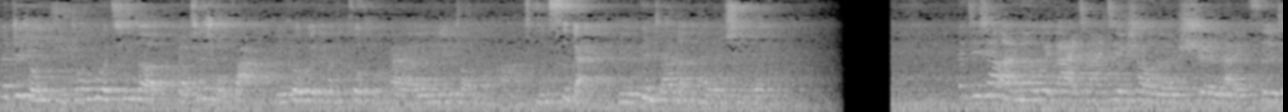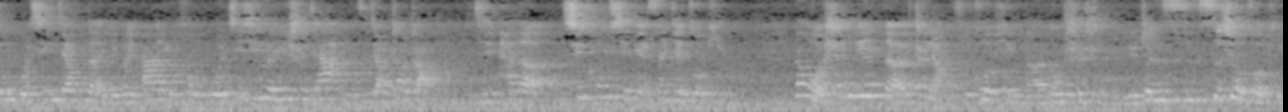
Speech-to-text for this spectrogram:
那这种举重若轻的表现手法，也会为他的作品带来了一种啊层次感，也更加的耐人寻味。接下来呢，为大家介绍的是来自中国新疆的一位八零后国际新锐艺术家，名字叫赵赵，以及他的星空系列三件作品。那我身边的这两幅作品呢，都是属于真丝刺绣作品，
